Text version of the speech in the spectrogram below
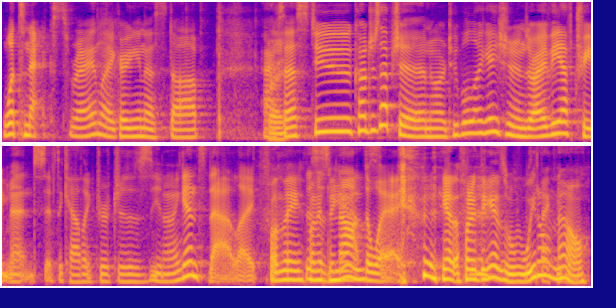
what's next, right? Like, are you going to stop access to contraception or tubal ligations or IVF treatments if the Catholic Church is, you know, against that? Like, Funny- this funny is thing not is- the way. yeah, the funny thing is we don't know.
